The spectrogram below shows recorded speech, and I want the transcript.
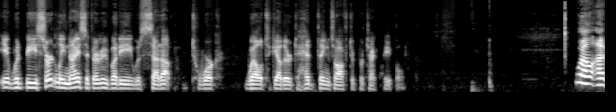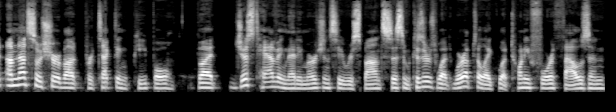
it would be certainly nice if everybody was set up to work well together to head things off to protect people. Well, I, am not so sure about protecting people, but just having that emergency response system, because there's what we're up to like what 24,000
